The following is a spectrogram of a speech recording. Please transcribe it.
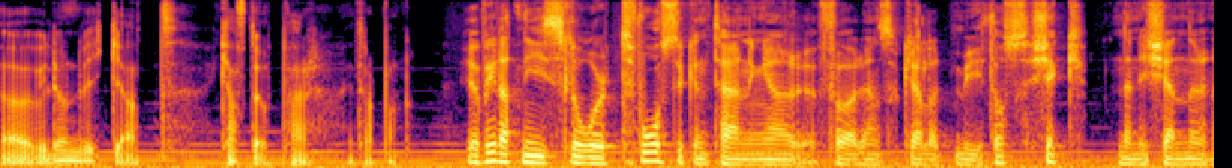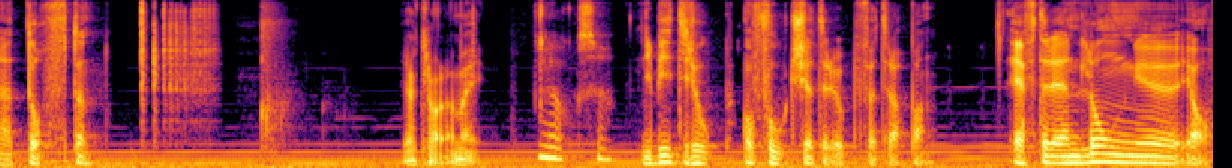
jag vill undvika att kasta upp här i trappan. Jag vill att ni slår två stycken tärningar för en så kallad mythos-check. När ni känner den här doften. Jag klarar mig. Jag också. Ni biter ihop och fortsätter upp för trappan. Efter en lång eh, ja,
